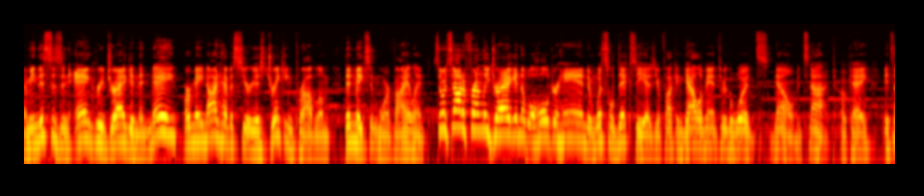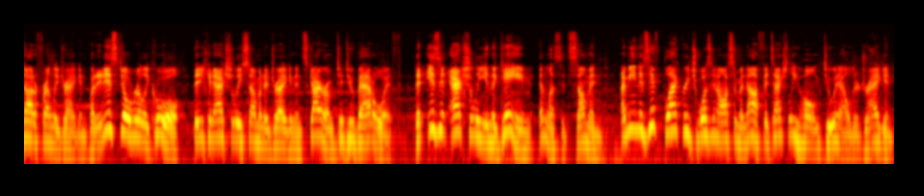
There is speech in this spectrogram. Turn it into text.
I mean, this is an angry dragon that may or may not have a serious drinking problem that makes it more violent. So it's not a friendly dragon that will hold your hand and whistle Dixie as you fucking gallivant through the woods. No, it's not, okay? It's not a friendly dragon, but it is still really cool that you can actually summon a dragon in Skyrim to do battle with that isn't actually in the game unless it's summoned. I mean, as if Blackreach wasn't awesome enough, it's actually home to an Elder Dragon.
